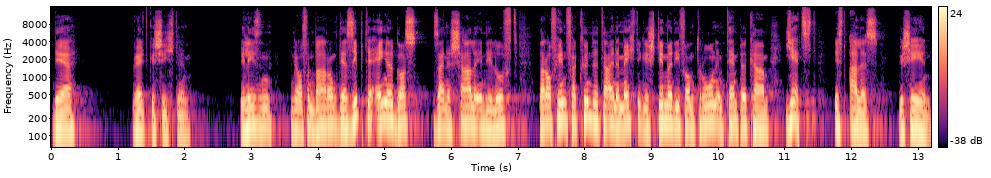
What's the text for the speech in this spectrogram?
der Weltgeschichte. Wir lesen in der Offenbarung, der siebte Engel goss seine Schale in die Luft. Daraufhin verkündete eine mächtige Stimme, die vom Thron im Tempel kam, jetzt ist alles geschehen.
